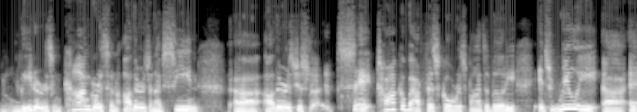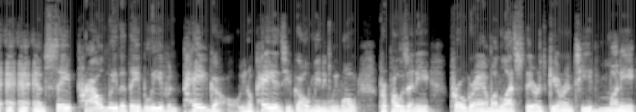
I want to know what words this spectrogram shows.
leaders in Congress and others, and I've seen uh, others just uh, say talk about fiscal responsibility. It's really uh, and, and say proudly that they believe in pay go. You know, pay as you go, meaning we won't propose any program unless there's guaranteed money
